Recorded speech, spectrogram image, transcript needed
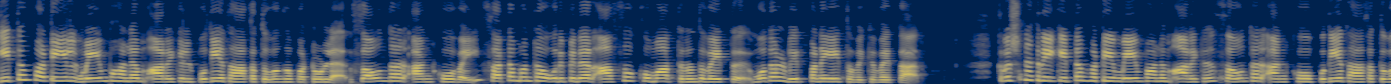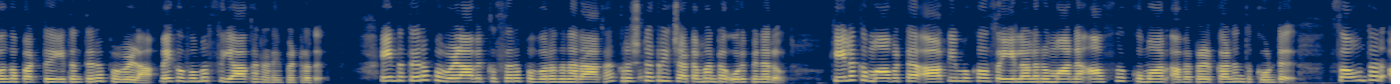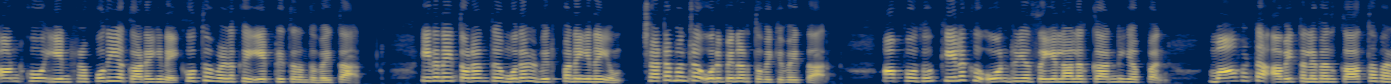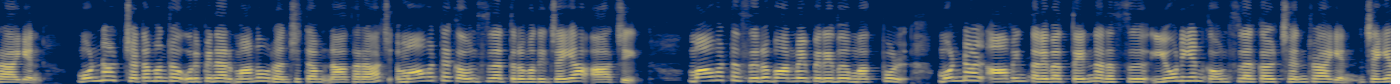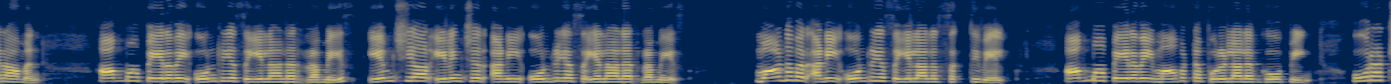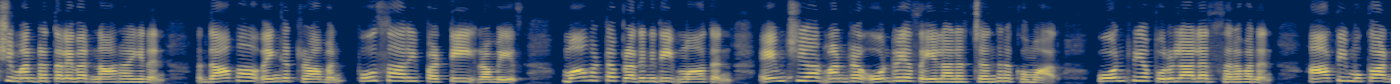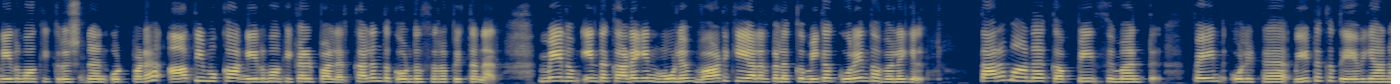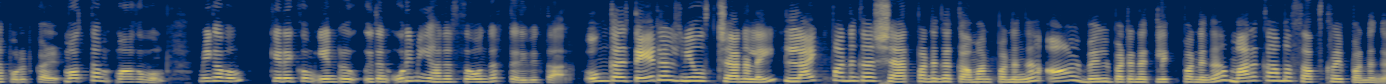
கிட்டம்பட்டியில் மேம்பாலம் அருகில் புதியதாக துவங்கப்பட்டுள்ள சவுந்தர் அண்ட் கோவை சட்டமன்ற உறுப்பினர் அசோக் குமார் திறந்து வைத்து முதல் விற்பனையை துவக்கி வைத்தார். கிருஷ்ணகிரி கிட்டம்பட்டி மேம்பாலம் அருகில் சவுந்தர் அண்ட் கோ புதியதாக துவங்கப்பட்டு இதன் திறப்பு விழா வெகு விமர்சையாக நடைபெற்றது. இந்த திறப்பு விழாவிற்கு சிறப்பு விருந்தினராக கிருஷ்ணகிரி சட்டமன்ற உறுப்பினரும் கிழக்கு மாவட்ட அதிமுக செயலாளருமான அசோக் குமார் அவர்கள் கலந்து கொண்டு சவுந்தர் ஆன்கோ என்ற புதிய கடையினை குத்துவிளக்கு ஏற்றி திறந்து வைத்தார். இதனைத் தொடர்ந்து முதல் விற்பனையினையும் சட்டமன்ற உறுப்பினர் துவக்கி வைத்தார். அப்போது கிழக்கு ஒன்றிய செயலாளர் கன்னியப்பன் மாவட்ட அவைத்தலைவர் காத்தவராயன் முன்னாள் சட்டமன்ற உறுப்பினர் மனோ ரஞ்சிதம் நாகராஜ் மாவட்ட கவுன்சிலர் திருமதி ஜெயா ஆஜி மாவட்ட சிறுபான்மை பிரிவு மக்புல் முன்னாள் ஆவின் தலைவர் தென்னரசு யூனியன் கவுன்சிலர்கள் சென்றாயன் ஜெயராமன் அம்மா பேரவை ஒன்றிய செயலாளர் ரமேஷ் எம்ஜிஆர் இளைஞர் அணி ஒன்றிய செயலாளர் ரமேஷ் மாணவர் அணி ஒன்றிய செயலாளர் சக்திவேல் அம்மா பேரவை மாவட்ட பொருளாளர் கோபி ஊராட்சி மன்ற தலைவர் நாராயணன் தாபா வெங்கட்ராமன் பூசாரிப்பட்டி ரமேஷ் மாவட்ட பிரதிநிதி மாதன் எம்ஜிஆர் மன்ற ஒன்றிய செயலாளர் சந்திரகுமார் ஒன்றிய பொருளாளர் சரவணன் அதிமுக நிர்வாகி கிருஷ்ணன் உட்பட அதிமுக நிர்வாகிகள் பலர் கலந்து கொண்டு சிறப்பித்தனர். மேலும் இந்த கடையின் மூலம் வாடிக்கையாளர்களுக்கு மிக குறைந்த விலையில் தரமான கப்பி சிமெண்ட் பெயிண்ட் உள்ளிட்ட வீட்டுக்கு தேவையான பொருட்கள் மொத்தமாகவும் மிகவும் கிடைக்கும் என்று இதன் உரிமையாளர் சௌந்தர் தெரிவித்தார். உங்கள் தேடல் நியூஸ் சேனலை லைக் பண்ணுங்க ஷேர் பண்ணுங்க கமெண்ட் பண்ணுங்க ஆல் பெல் பட்டனை கிளிக் பண்ணுங்க மறக்காம சப்ஸ்கிரைப் பண்ணுங்க.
